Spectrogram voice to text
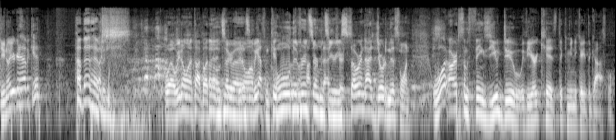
Do you know you're gonna have a kid? How'd that happen? Well, we don't want to talk about that. Oh, we'll talk about we, don't want, we got some kids. Whole we don't wanna different sermon series. So we're going to ask Jordan this one. What are some things you do with your kids to communicate the gospel?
